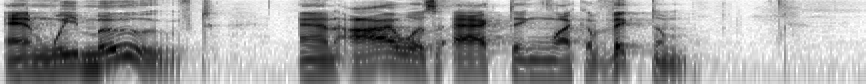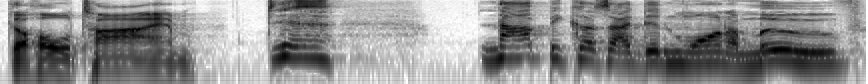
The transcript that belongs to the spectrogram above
And we moved. And I was acting like a victim the whole time. Duh. Not because I didn't want to move,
